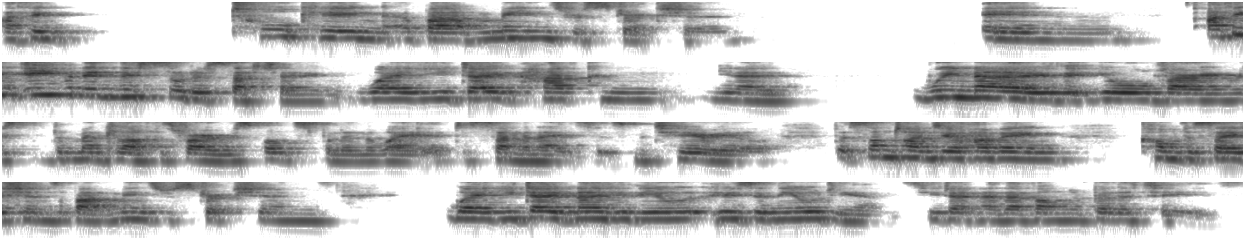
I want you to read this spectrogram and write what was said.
I think talking about means restriction in I think even in this sort of setting where you don't have can you know we know that you're very the Mental Elf is very responsible in the way it disseminates its material but sometimes you're having conversations about means restrictions where you don't know who the who's in the audience. You don't know their vulnerabilities.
